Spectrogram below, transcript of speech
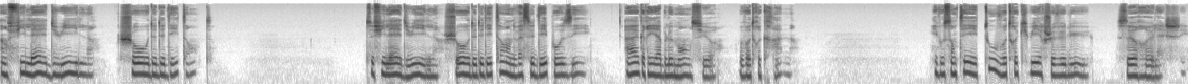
un filet d'huile chaude de détente. Ce filet d'huile chaude de détente va se déposer agréablement sur votre crâne. Et vous sentez tout votre cuir chevelu se relâcher.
